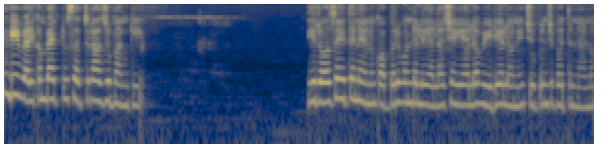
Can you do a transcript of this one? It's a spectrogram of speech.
అండి welcome back to Satyaraju Banki. ఈరోజైతే నేను కొబ్బరి ఉండలు ఎలా చేయాలో వీడియోలోని చూపించబోతున్నాను.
